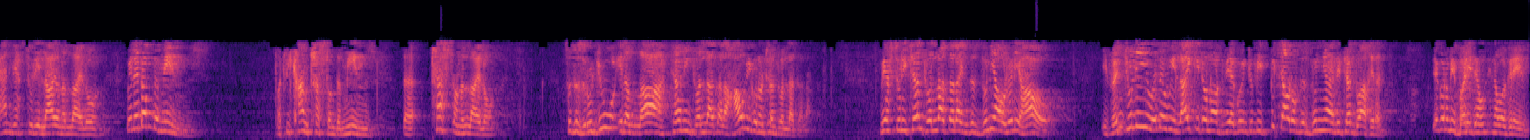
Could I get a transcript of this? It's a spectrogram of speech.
And we have to rely on Allah alone. We'll adopt the means. But we can't trust on the means. The trust on Allah alone. So this ruju Allah, turning to Allah Ta'ala, how are we going to turn to Allah Ta'ala? We have to return to Allah Ta'ala in this dunya already, how? Eventually, whether we like it or not, we are going to be picked out of this dunya and return to akhirat. We are going to be buried down in our graves.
